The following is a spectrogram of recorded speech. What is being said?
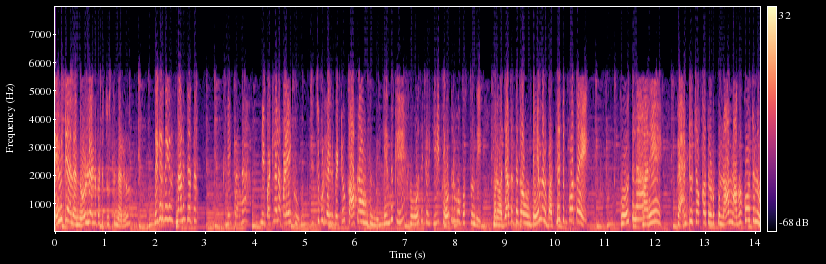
ఏమిటి అలా నోళ్ళు వెళ్ళబెట్టి చూస్తున్నారు? దగ్గర దగ్గర స్నానం చేద్దాం. ఏ కరుణా నీ పట్ల పడేకు చిచ్చుపుడి దగ్గర పెట్టు కాపలా ఉంటుంది. ఎందుకే? రోజు ఇక్కడికి కోతులు మోపొస్తుంది మనం అజాగ్రత్తగా ఉంటే మన బట్టలు ఎత్తుకుపోతాయి. కోతుల? మరే ప్యాంటు చొక్కా తొడుక్కున్న మగ కోతులు.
